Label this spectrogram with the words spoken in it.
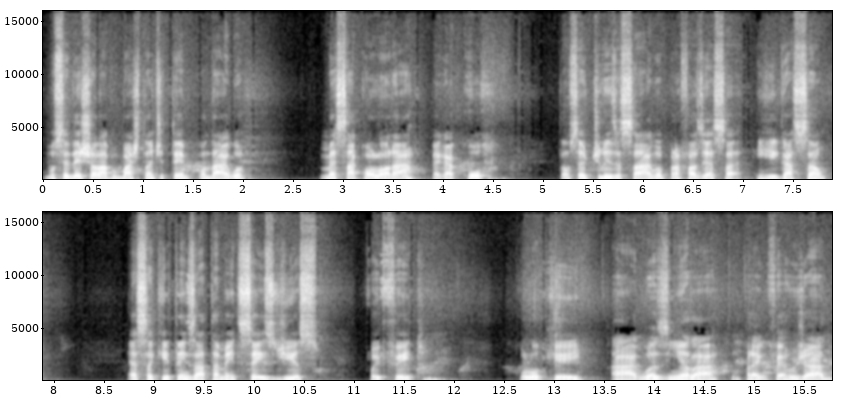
você deixa lá por bastante tempo. Quando a água começar a colorar, pegar cor, então você utiliza essa água para fazer essa irrigação. Essa aqui tem exatamente seis dias, foi feito. Coloquei a águazinha lá, com prego enferrujado.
